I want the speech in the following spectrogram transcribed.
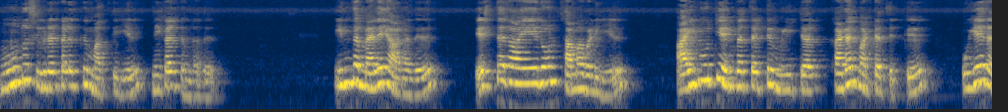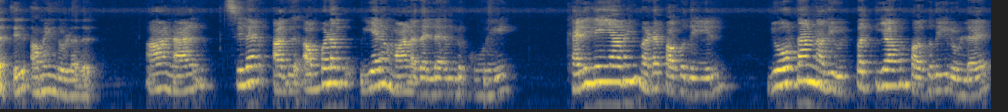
மூன்று சீடர்களுக்கு மத்தியில் நிகழ்கின்றது. இந்த மலையானது எஸ்தராயேலோன் சமவெளியில் ஐநூற்றி எண்பத்தெட்டு மீட்டர் கடல் மட்டத்திற்கு உயரத்தில் அமைந்துள்ளது. ஆனால் சிலர் அது அவ்வளவு உயரமானதல்ல என்று கூறி கலிலேயாவின் வடபகுதியில் யோர்தான் நதி உற்பத்தியாகும் பகுதியில் உள்ள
